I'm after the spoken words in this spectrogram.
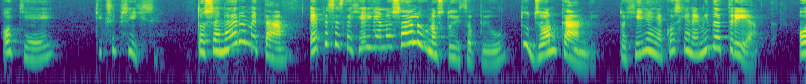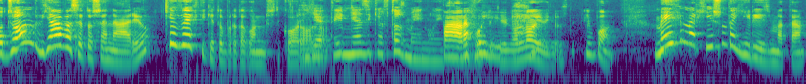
Οκ, και ξεψύχησε. Το σενάριο μετά έπεσε στα χέρια ενός άλλου γνωστού ηθοποιού, του Τζον Κάντι, το 1993. Ο Τζον διάβασε το σενάριο και δέχτηκε τον πρωταγωνιστικό ρόλο. Γιατί μοιάζει και αυτός με Ινουίτ. Πάρα πολύ, ολόιδιος. λοιπόν, μέχρι να αρχίσουν τα γυρίσματα,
